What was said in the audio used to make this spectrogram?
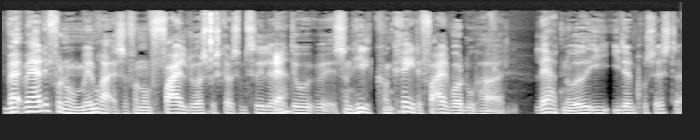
Hvad, hvad er det for nogle mellemregninger, altså for nogle fejl, du også beskrev som tidligere? Ja. Det er jo øh, sådan helt konkrete fejl, hvor du har lært noget i, i den proces der.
